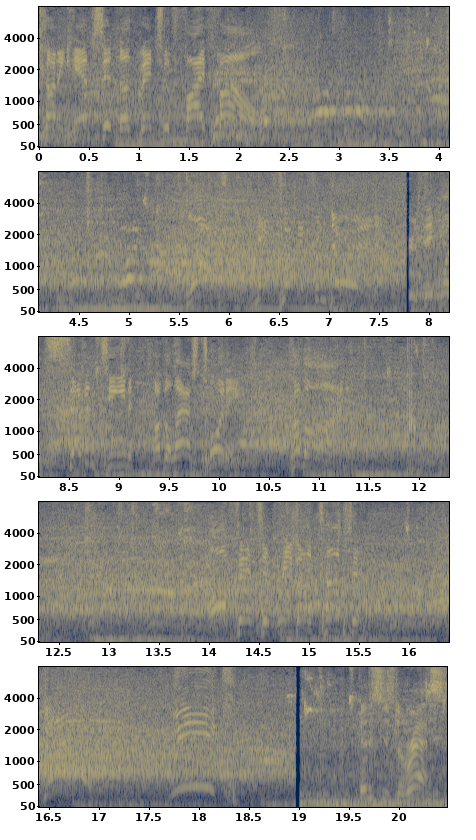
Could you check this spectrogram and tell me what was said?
Cunningham, sitting on the bench with five fouls. Blocked. Net from Duren. They've won 17 of the last 20. Come on. Offensive rebound, Thompson. Get out. Weak. Finishes the rest.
